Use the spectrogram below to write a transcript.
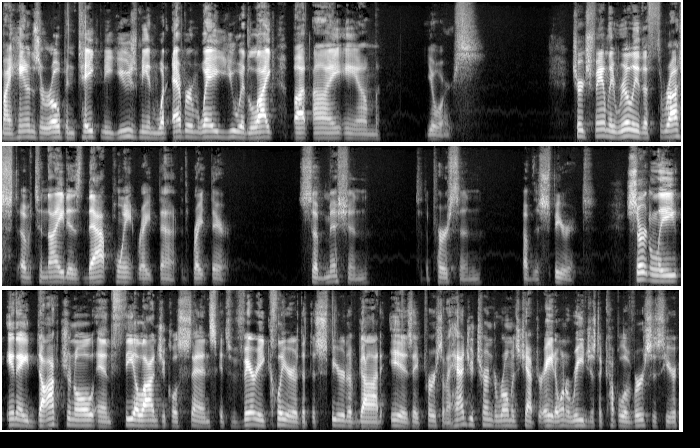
my hands are open, take me, use me in whatever way you would like, but I am yours. Church family, really the thrust of tonight is that point right there, right there. Submission to the person of the Spirit. Certainly, in a doctrinal and theological sense, it's very clear that the Spirit of God is a person. I had you turn to Romans chapter 8. I want to read just a couple of verses here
